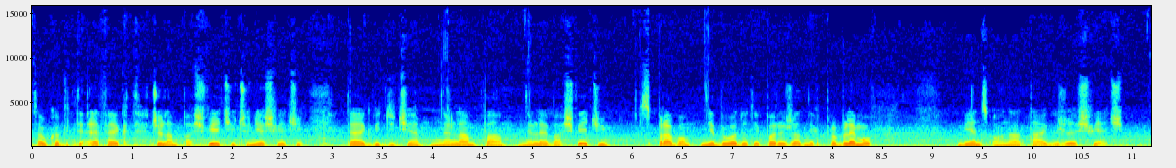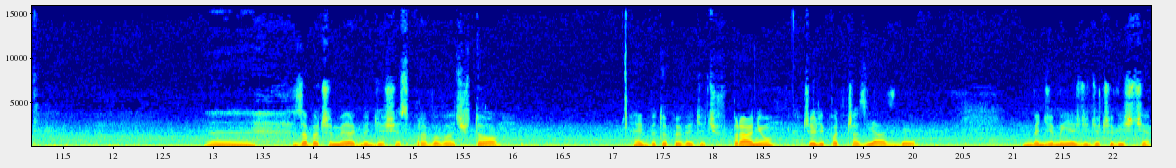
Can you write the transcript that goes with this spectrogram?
całkowity efekt, czy lampa świeci, czy nie świeci. Tak jak widzicie lampa lewa świeci, z prawą nie było do tej pory żadnych problemów, więc ona także świeci. Yy, Zobaczymy jak będzie się sprawować to, jakby to powiedzieć, w praniu, czyli podczas jazdy. Będziemy jeździć oczywiście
